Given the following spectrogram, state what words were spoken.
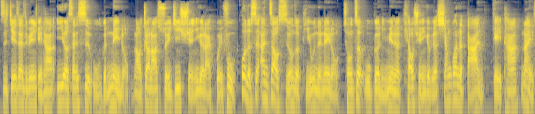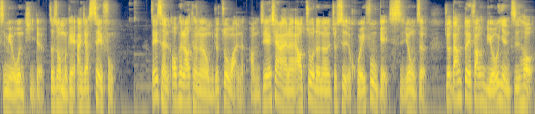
直接在这边给它一二三四五个内容，然后叫它随机选一个来回复，或者是按照使用者提问的内容，从这五个里面呢挑选一个比较相关的答案给他那也是没有问题的。这时候我们可以按下 Save，这一层 Open Router 呢，我们就做完了。好，我们接下来呢要做的呢，就是回复给使用者。就当对方留言之后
